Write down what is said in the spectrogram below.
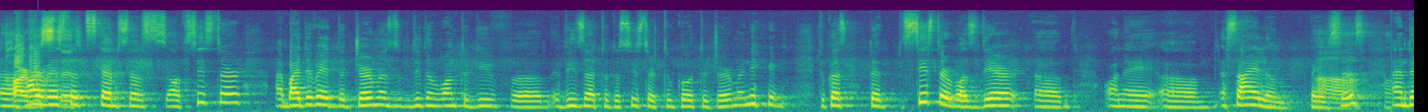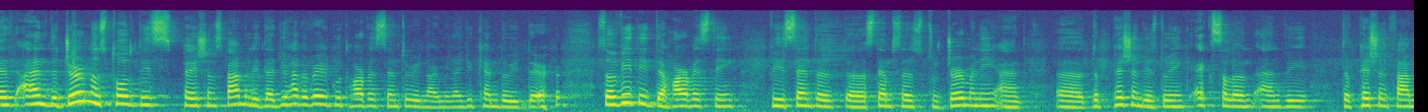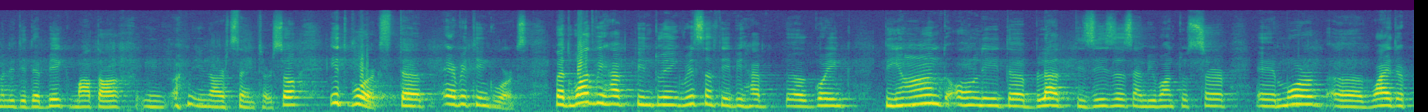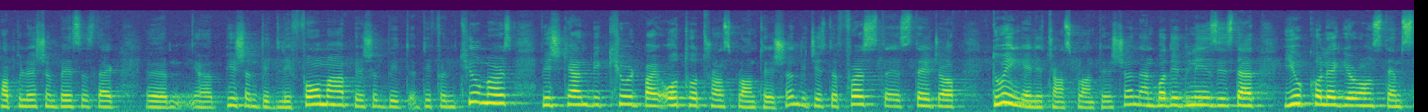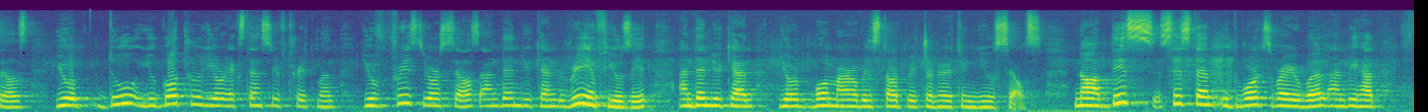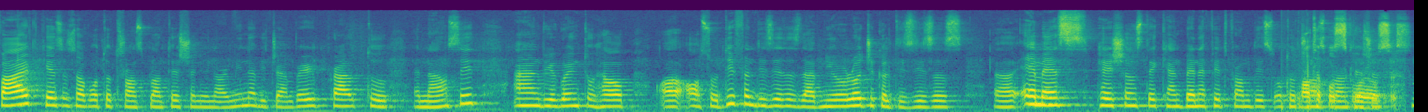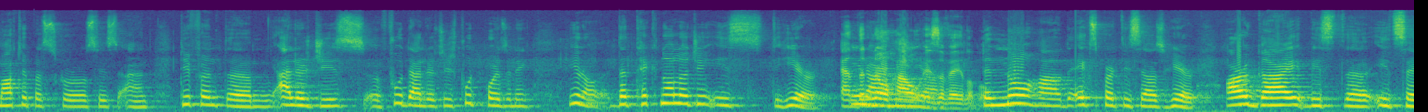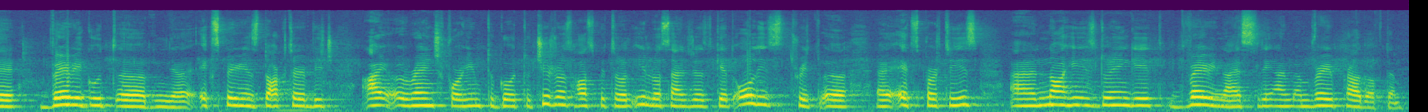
uh, Harvested. harvested stem cells of sister. And by the way, the Germans didn't want to give uh, a visa to the sister to go to Germany because the sister was there um, on a um, asylum basis, and then and the Germans told this patient's family that you have a very good harvest center in Armenia, you can do it there. So we did the harvesting. We sent the, the stem cells to Germany, and uh, the patient is doing excellent, and we the patient family did a big matagh in, in our center. So it works, the, everything works. But what we have been doing recently, we have uh, going beyond only the blood diseases and we want to serve a more uh, wider population basis like um, uh, patient with lymphoma, patient with different tumors, which can be cured by auto-transplantation, which is the first uh, stage of doing any transplantation. And what it means is that you collect your own stem cells, you do you go through your extensive treatment you freeze your cells and then you can reinfuse it and then you can your bone marrow will start regenerating new cells now this system it works very well and we had five cases of autotransplantation in armenia which i'm very proud to announce it and we are going to help uh, also different diseases like neurological diseases uh, MS patients, they can benefit from this Multiple autotransplantation. sclerosis. Multiple sclerosis and different um, allergies, uh, food allergies, food poisoning. You know, the technology is here. And the know-how is available. The know-how, the expertise is here. Our guy is it's a very good um, uh, experienced doctor, which I arranged for him to go to Children's Hospital in Los Angeles, get all his treat, uh, uh, expertise, and now he is doing it very nicely. I'm, I'm very proud of them.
